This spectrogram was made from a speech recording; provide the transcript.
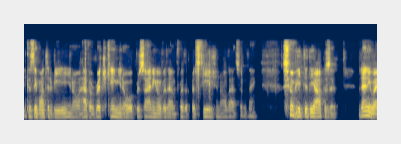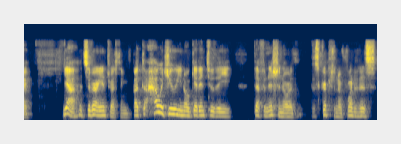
because they wanted to be, you know, have a rich king, you know, presiding over them for the prestige and all that sort of thing. So he did the opposite. But anyway, yeah, it's a very interesting. But how would you, you know, get into the definition or description of what it is,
